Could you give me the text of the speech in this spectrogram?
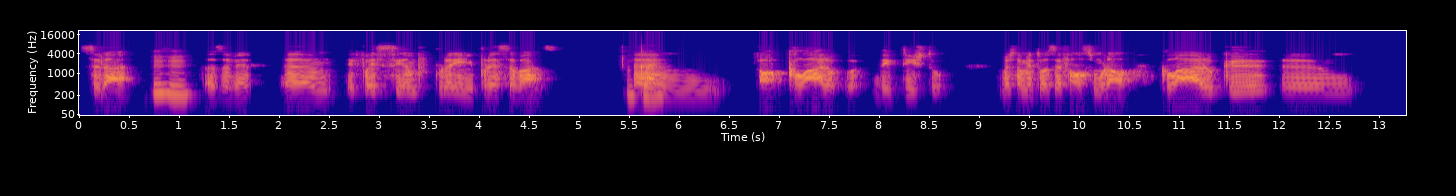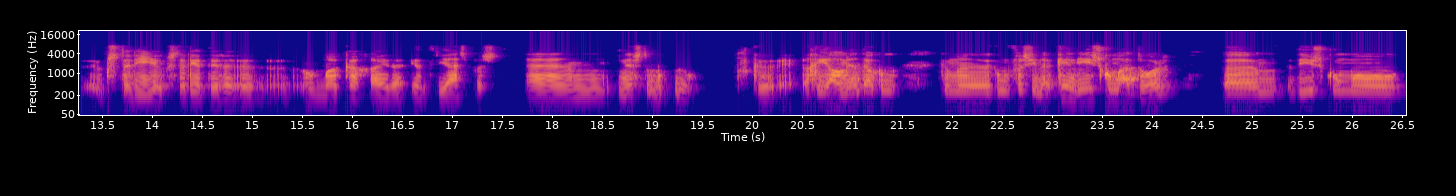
será. Uhum. Estás a ver? Um, e foi sempre por aí, por essa base. Ok. Um, oh, claro, digo-te isto, mas também estou a ser falso moral. Claro que um, gostaria, gostaria de ter uh, uma carreira, entre aspas, neste mundo. Porque realmente é o que me, que me, que me fascina. Quem diz como ator, um, diz como,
